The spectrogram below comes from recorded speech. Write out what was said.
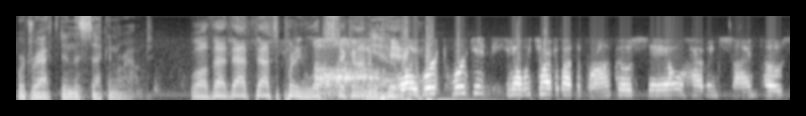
were drafted in the second round. well, that that that's putting lipstick on a Yeah. pig. Boy, we're we're getting. You know, we talk about the Broncos sale having signposts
